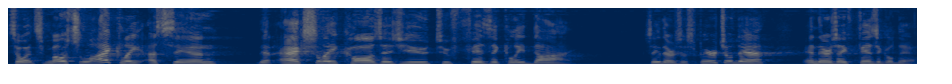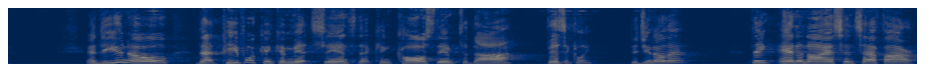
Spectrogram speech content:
so it's most likely a sin that actually causes you to physically die. See, there's a spiritual death and there's a physical death. And do you know that people can commit sins that can cause them to die physically? Did you know that? Think Ananias and Sapphira.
